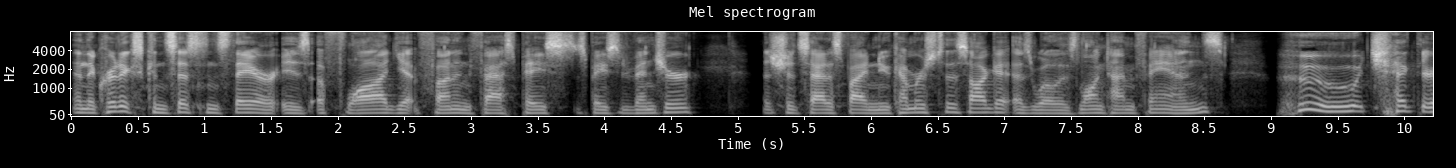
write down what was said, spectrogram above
and the critics' consensus there is a flawed yet fun and fast-paced space adventure that should satisfy newcomers to the saga as well as longtime fans who check their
